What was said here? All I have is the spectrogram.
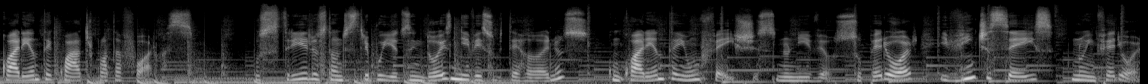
44 plataformas. Os trilhos estão distribuídos em dois níveis subterrâneos, com 41 feixes no nível superior e 26 no inferior.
